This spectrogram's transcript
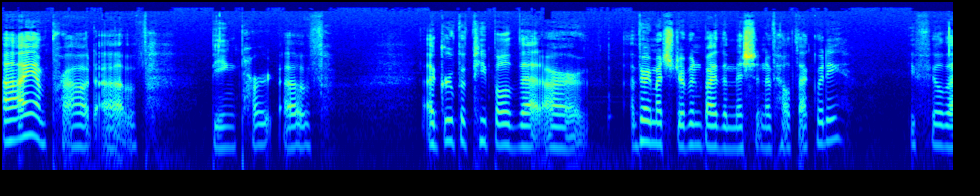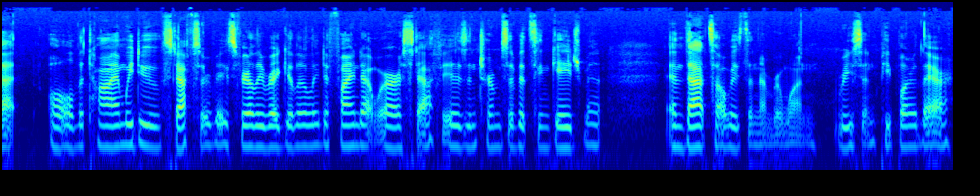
I am proud of being part of a group of people that are very much driven by the mission of health equity. You feel that all the time. We do staff surveys fairly regularly to find out where our staff is in terms of its engagement, and that's always the number one reason people are there.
